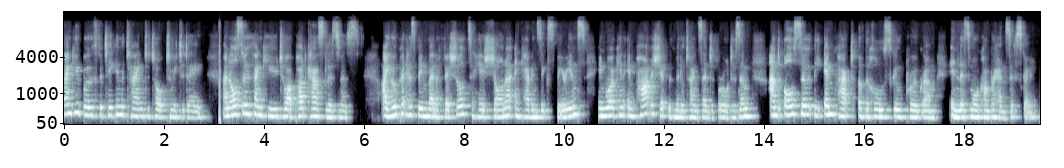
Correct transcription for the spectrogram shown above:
Thank you both for taking the time to talk to me today. And also thank you to our podcast listeners. I hope it has been beneficial to hear Shauna and Kevin's experience in working in partnership with Middletown Centre for Autism and also the impact of the whole school programme in Lismore Comprehensive School.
